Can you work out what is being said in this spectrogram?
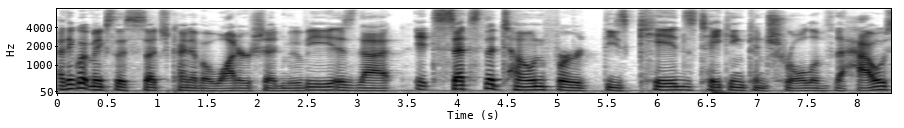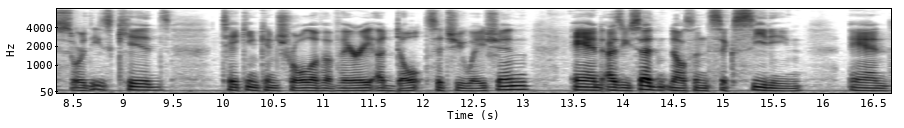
I think what makes this such kind of a watershed movie is that it sets the tone for these kids taking control of the house or these kids taking control of a very adult situation. And as you said, Nelson, succeeding and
